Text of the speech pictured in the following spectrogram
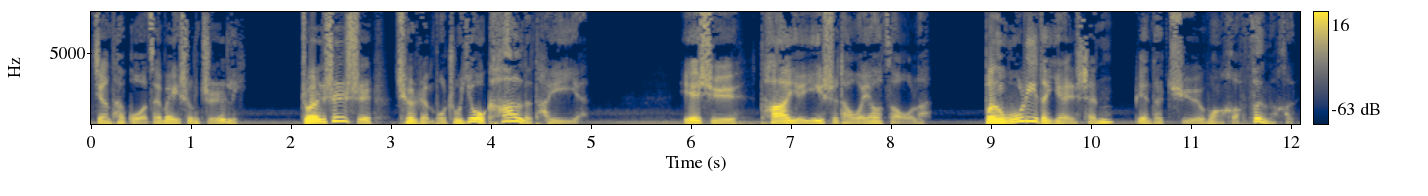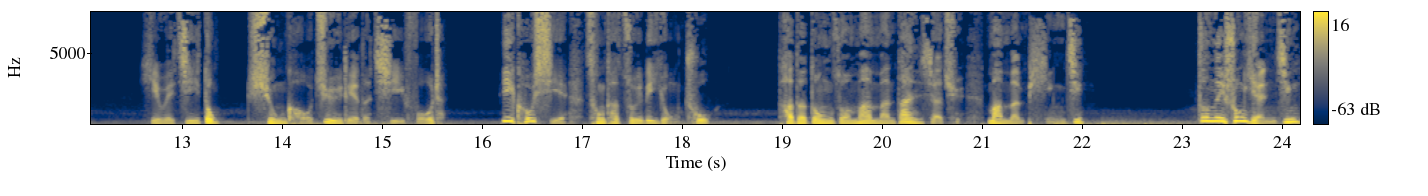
将它裹在卫生纸里。转身时，却忍不住又看了他一眼。也许他也意识到我要走了，本无力的眼神变得绝望和愤恨，因为激动，胸口剧烈的起伏着，一口血从他嘴里涌出。他的动作慢慢淡下去，慢慢平静，但那双眼睛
